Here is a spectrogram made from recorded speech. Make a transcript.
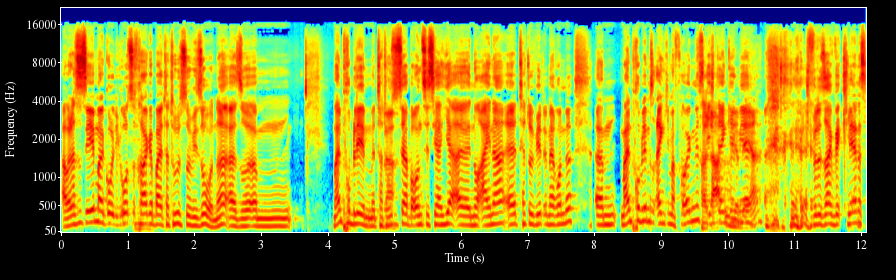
Aber das ist eh immer die große Frage bei Tattoos sowieso, ne? Also, ähm, mein Problem mit Tattoos Ja. ist ja, bei uns ist ja hier äh, nur einer äh, tätowiert in der Runde. Ähm, mein Problem ist eigentlich immer folgendes. Verraten ich denke mir, ich würde sagen, wir klären es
